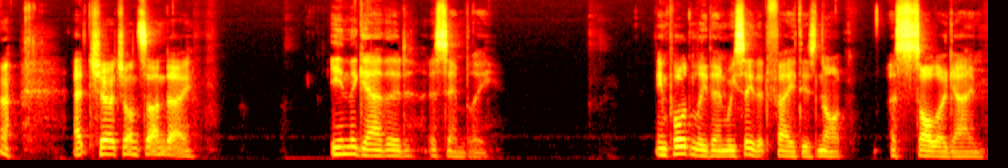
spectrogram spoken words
At church on Sunday, in the gathered assembly. Importantly, then, we see that faith is not a solo game.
